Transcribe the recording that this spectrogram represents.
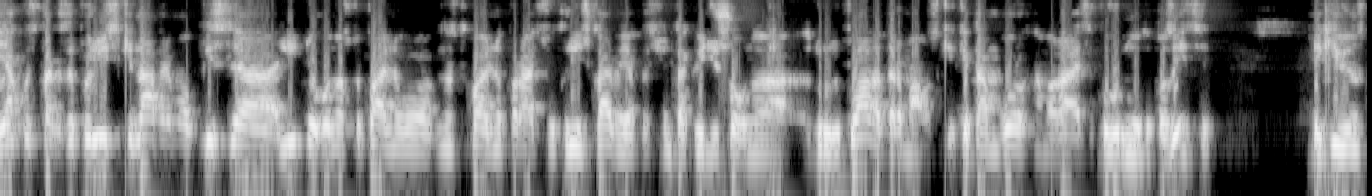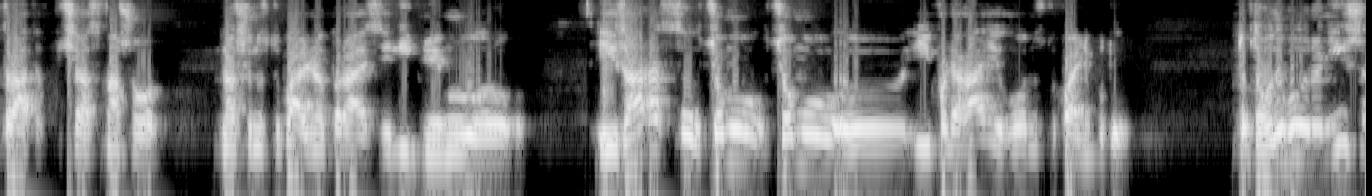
якось так Запорізький напрямок після літнього наступального наступальної операції української армії, якось він так відійшов на другий план, дарма, оскільки там ворог намагається повернути позиції, які він втратив під час нашого нашої наступальної операції літньої минулого року. І зараз в цьому, в цьому е, і полягає його наступальні потуги. Тобто вони були раніше,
